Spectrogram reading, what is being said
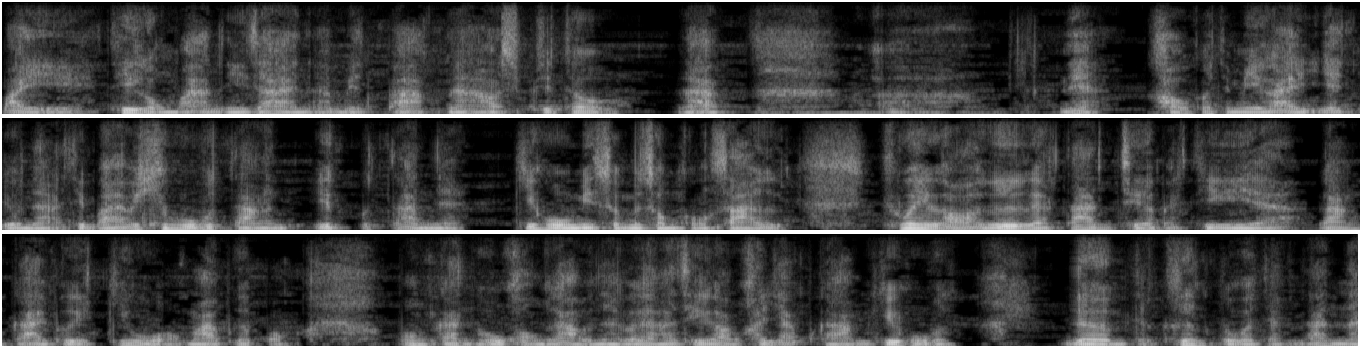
ไปที่โรงพยาบาลนี้ได้นะ Medpark นะ Hospital นะครับเนี่ยเขาก็จะมีรายละเอียดอยู่นะอธิบายว่าขี้หูอุดตันอุดตันเนี่ย ขี้หูมีส่วนผสมของสารช่วยหล่อลื่นและต้านเชื้อแบคทีเรีย ร่างกายผลิตขี้หูออกมาเพื่อป้องป้องกันหูของเราในเวลาที่เราขยับกรามขี้หูเดิมจะเคลื่อนตัวจากด้านใน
